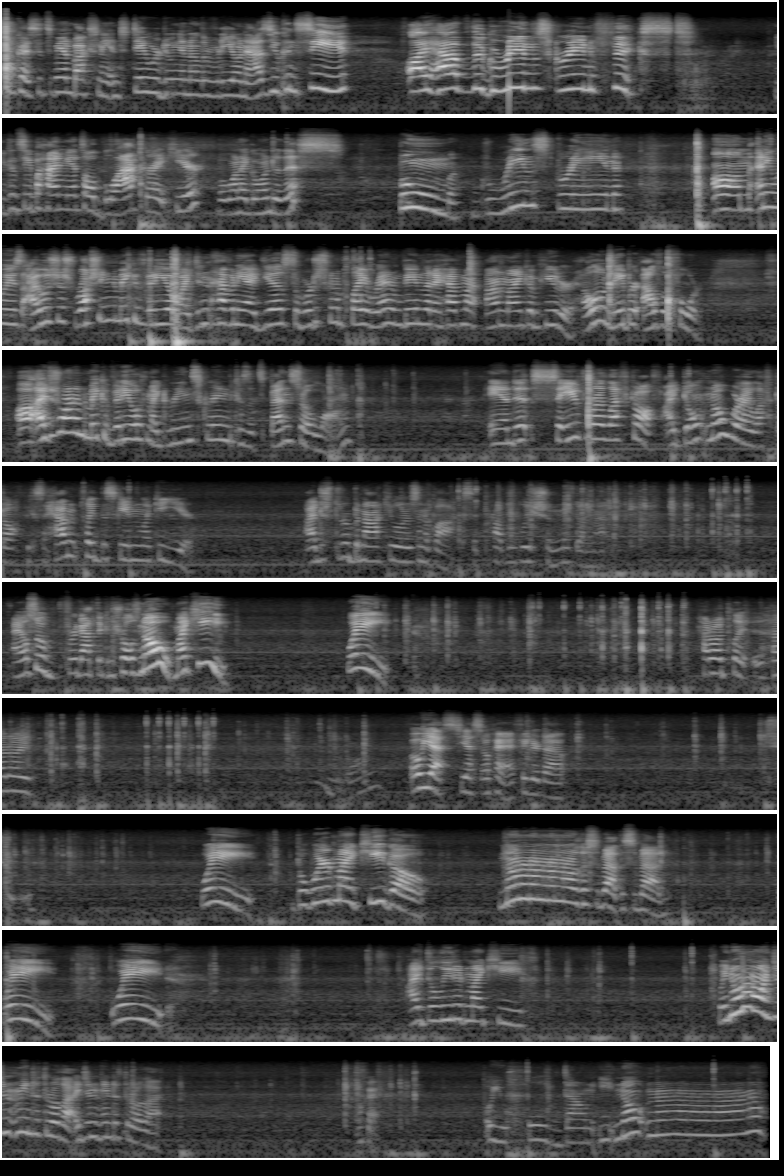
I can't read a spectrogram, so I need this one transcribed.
What's up guys, it's me Unboxing and today we're doing another video, and as you can see, I have the green screen fixed. You can see behind me it's all black right here, but when I go into this, boom, green screen. Um, anyways, I was just rushing to make a video, I didn't have any ideas, so we're just going to play a random game that I have my, on my computer. Hello Neighbor Alpha 4. Uh, I just wanted to make a video with my green screen because it's been so long and it saved where I left off. I don't know where I left off because I haven't played this game in like a year. I just threw binoculars in a box. I probably shouldn't have done that. I also forgot the controls. No, my key. Wait. How do I play? How do I? Oh yes, yes. Okay, I figured out. Two. Wait. But where'd my key go? No, no, no, no, no, this is bad, this is bad. Wait, wait. I deleted my key. Wait, no, no, no, I didn't mean to throw that. I didn't mean to throw that. Okay. Oh, you hold down E. No, no, no, no, no, no, no.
